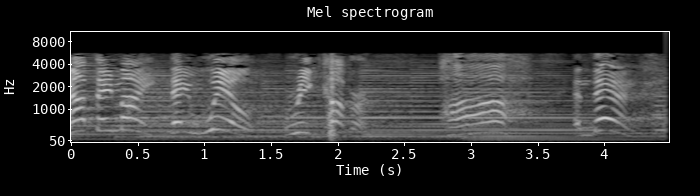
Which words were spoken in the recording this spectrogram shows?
not they might, they will recover. Ah, and then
